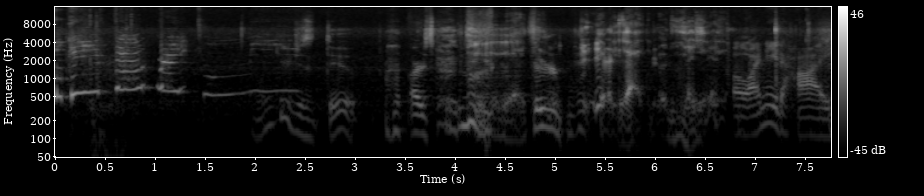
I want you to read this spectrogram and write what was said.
okay What did you just do? or just Oh, I need to hide.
